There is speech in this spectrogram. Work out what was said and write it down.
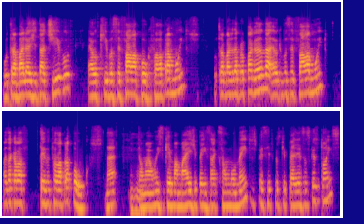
O trabalho agitativo é o que você fala pouco e fala para muitos. O trabalho da propaganda é o que você fala muito, mas acaba tendo que falar para poucos, né? Uhum. Então é um esquema mais de pensar que são momentos específicos que pedem essas questões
